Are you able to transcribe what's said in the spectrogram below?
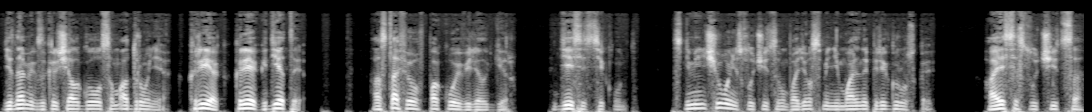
Динамик закричал голосом Адрония. «Крек! Крек, где ты?» «Оставь его в покое», — велел Гир. 10 секунд. С ним ничего не случится, мы пойдем с минимальной перегрузкой. А если случится?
